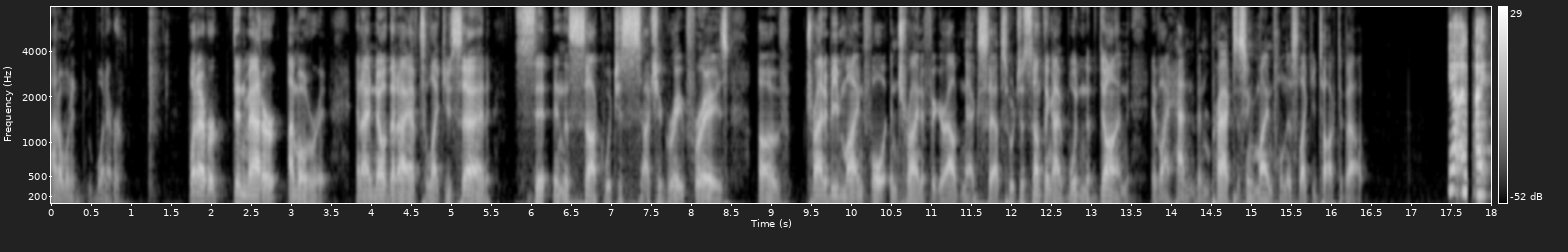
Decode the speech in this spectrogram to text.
I don't want to whatever. Whatever, didn't matter. I'm over it. And I know that I have to like you said, sit in the suck, which is such a great phrase of trying to be mindful and trying to figure out next steps, which is something I wouldn't have done if I hadn't been practicing mindfulness like you talked about. Yeah, and I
